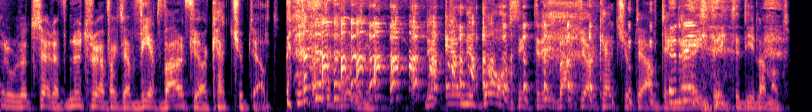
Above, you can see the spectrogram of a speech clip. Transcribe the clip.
Roligt att du säger det, för nu tror jag faktiskt jag vet varför jag har ketchup till allt. Det än idag sitter det i varför jag har ketchup till allting när jag inte riktigt gillar något.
